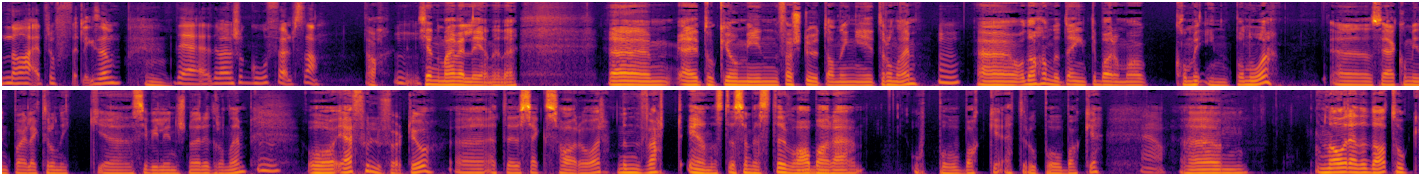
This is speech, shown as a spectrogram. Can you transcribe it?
nå, har jeg truffet, liksom. Mm. Det, det, var en så god følelse, da. Ja, mm. kjenner meg veldig igjen i det. Uh, jeg tok jo min første utdanning i Trondheim, mm. uh, og da handlet det egentlig bare om å komme inn på noe. Uh, så jeg kom inn på elektronikk, eh, sivilingeniør i Trondheim. Mm. Og jeg fullførte jo etter seks harde år, men hvert eneste semester var bare oppoverbakke etter oppoverbakke. Ja. Um, men allerede da tok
